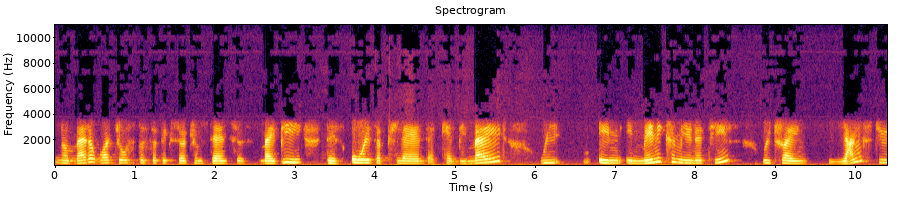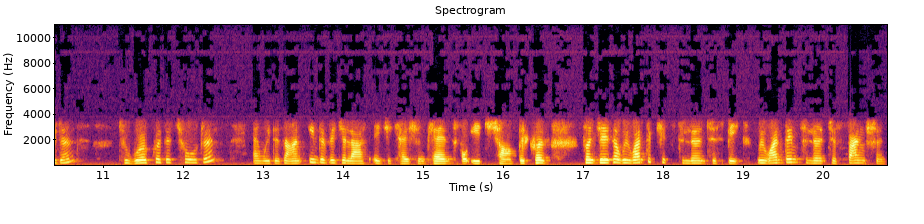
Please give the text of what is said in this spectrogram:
no matter what your specific circumstances may be, there's always a plan that can be made. We, in, in many communities, we train young students to work with the children and we design individualized education plans for each child because, Songezo, we want the kids to learn to speak. We want them to learn to function,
